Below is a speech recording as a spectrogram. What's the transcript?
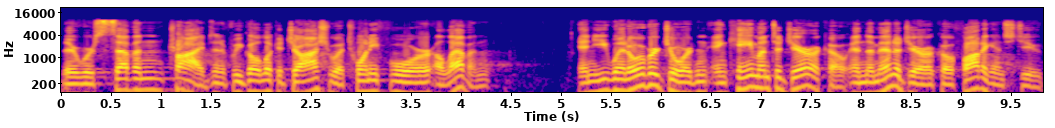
There were seven tribes. And if we go look at Joshua 24 11, and ye went over Jordan and came unto Jericho, and the men of Jericho fought against you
